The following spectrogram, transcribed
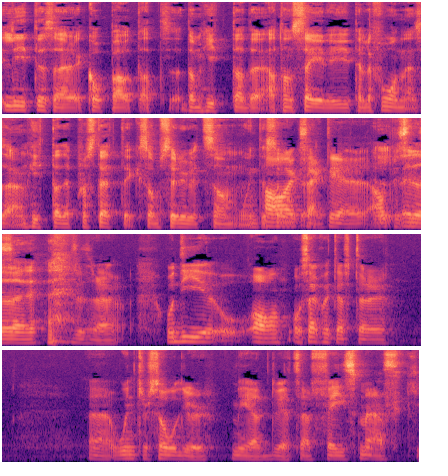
Lite så här cop-out att de hittade, att hon säger det i telefonen så här, hon hittade prosthetic som ser ut som Winter Ja, Soldier. exakt. Det, är- ja, precis. Eller- sådär. Och det, ja, och särskilt efter eh, Winter Soldier med, du vet, såhär face mask.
